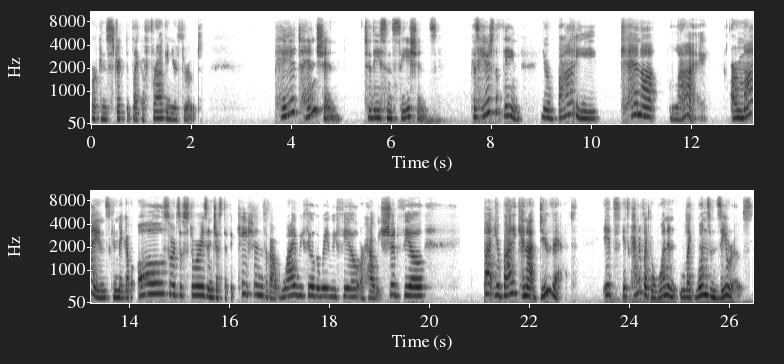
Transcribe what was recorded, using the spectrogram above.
or constricted, like a frog in your throat. Pay attention to these sensations. Because here's the thing your body cannot lie. Our minds can make up all sorts of stories and justifications about why we feel the way we feel or how we should feel. But your body cannot do that. It's it's kind of like a one and like ones and zeros.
